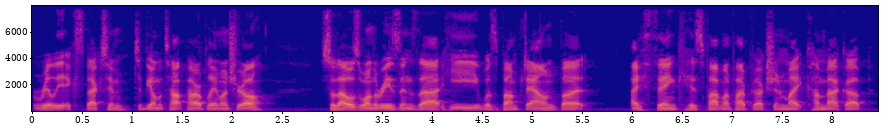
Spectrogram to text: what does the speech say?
really expect him to be on the top power play in Montreal. So that was one of the reasons that he was bumped down. But I think his five on five production might come back up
